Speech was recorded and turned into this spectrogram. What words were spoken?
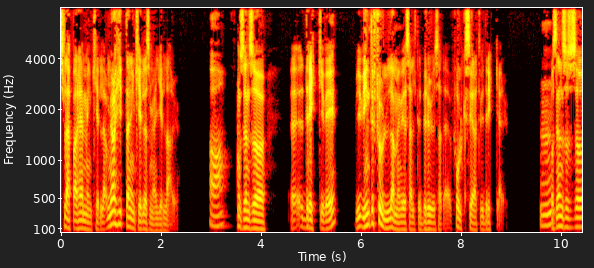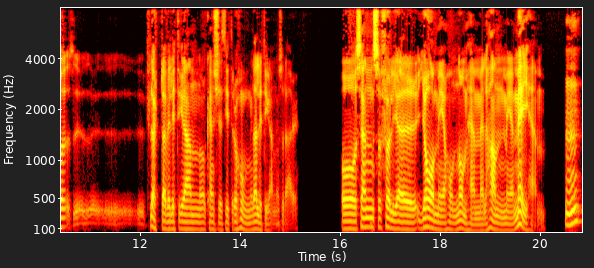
släpar hem en kille, om jag hittar en kille som jag gillar Ja. och sen så eh, dricker vi. vi. Vi är inte fulla men vi är så lite berusade. Folk ser att vi dricker. Mm. Och sen så, så flörtar vi lite grann och kanske sitter och hånglar lite grann och sådär. Och sen så följer jag med honom hem eller han med mig hem. Mm.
